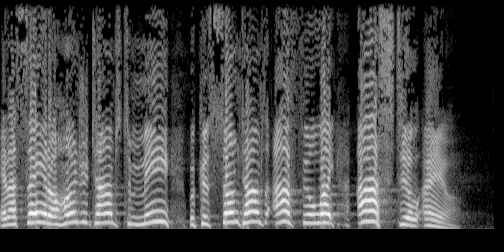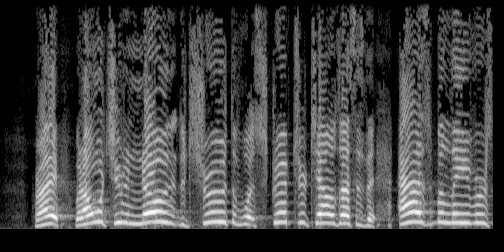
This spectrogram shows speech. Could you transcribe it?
And I say it a hundred times to me because sometimes I feel like I still am. Right? But I want you to know that the truth of what scripture tells us is that as believers,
